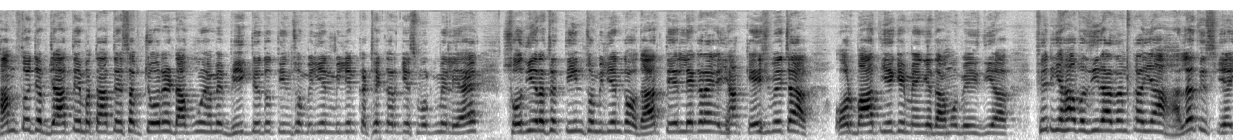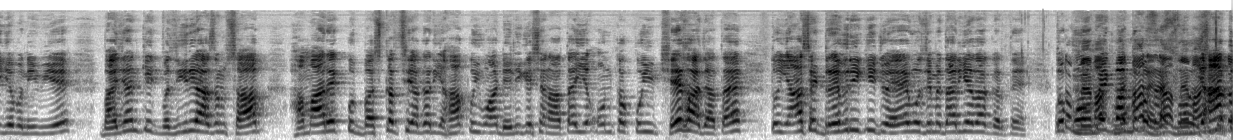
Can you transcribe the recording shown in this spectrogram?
ہم تو جب جاتے ہیں، بتاتے ہیں، سب چور ہیں، ڈاکو ہیں، ہمیں بھیگ دے دو، تین سو ملین ملین کٹھے کر کے اس ملک میں لے آئے۔ سعودی عرب سے تین سو ملین کا ادھار تیل لے کر آئے، یہاں کیش بیچا اور بات یہ کہ مہنگے داموں بیچ دیا۔ پھر یہاں وزیر اعظم کا یہاں حالت اس یہ بنی ہوئی ہے۔ بھائی جان کے وزیر اعظم صاحب ہمارے کوئی بسکت سے اگر یہاں کوئی وہاں ڈیلیگیشن آتا ہے یا ان کا کوئی شیخ آ جاتا ہے، تو یہاں سے ڈرائیوری کی جو ہے وہ ذمہ داریاں ادا کرتے ہیں۔ تو ایک بات یہاں تک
